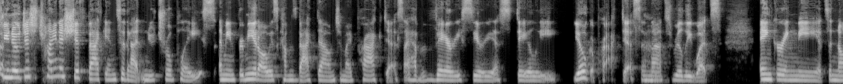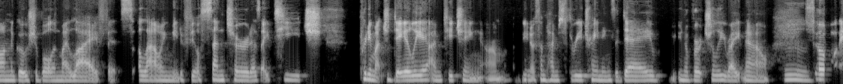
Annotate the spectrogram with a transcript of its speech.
So, you know, just trying to shift back into that neutral place. I mean, for me, it always comes back down to my practice. I have a very serious daily yoga practice, and uh-huh. that's really what's anchoring me. It's a non negotiable in my life. It's allowing me to feel centered as I teach pretty much daily. I'm teaching, um, you know, sometimes three trainings a day, you know, virtually right now. Mm. So I,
